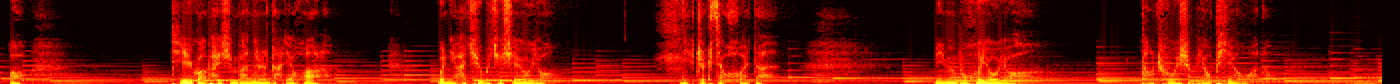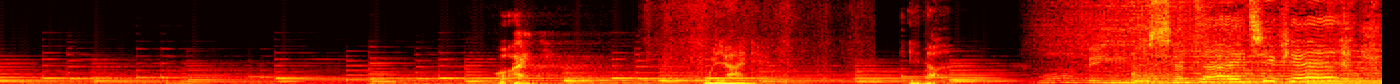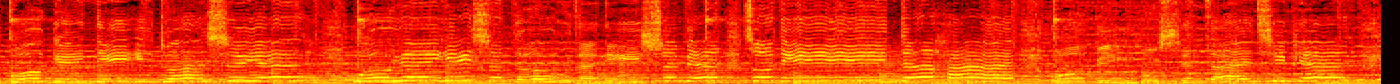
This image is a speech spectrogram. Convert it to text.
哦。体育馆培训班的人打电话了，问你还去不去学游泳。你这个小坏蛋，明明不会游泳，当初为什么要骗我呢？我给你一段誓言。我愿一生都在你身边做你的海，我并不想再欺骗，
